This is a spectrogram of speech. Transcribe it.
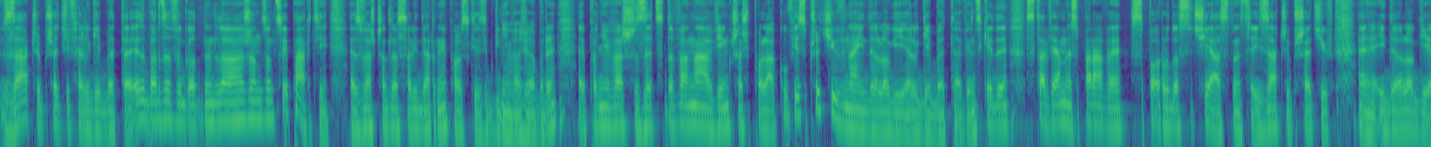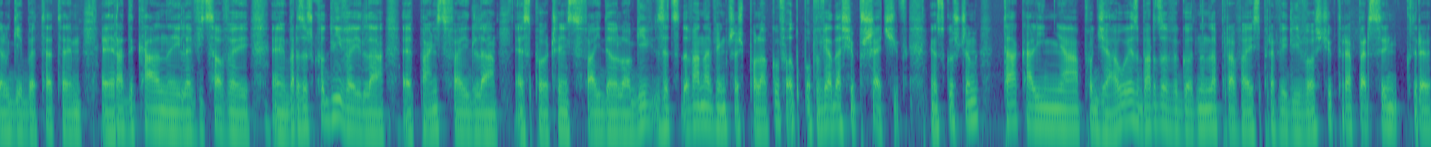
za czy przeciw LGBT jest bardzo wygodne dla rządzącej partii, zwłaszcza dla Solidarnej Polski Zbigniewa Ziobry, e, ponieważ zdecydowana większość Polaków jest przeciwna ideologii LGBT, więc kiedy stawiamy sprawę sporu dosyć jasno, jesteś za czy przeciw e, ideologii LGBT, tej radykalnej, lewicowej, bardzo szkodliwej dla państwa i dla społeczeństwa ideologii, zdecydowana większość Polaków opowiada się przeciw. W związku z czym taka linia podziału jest bardzo wygodna dla Prawa i Sprawiedliwości, która persy, które,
